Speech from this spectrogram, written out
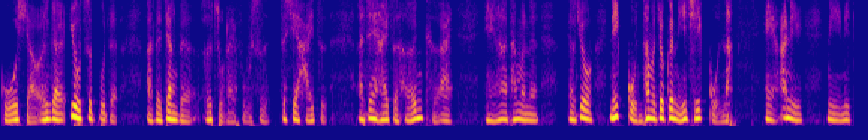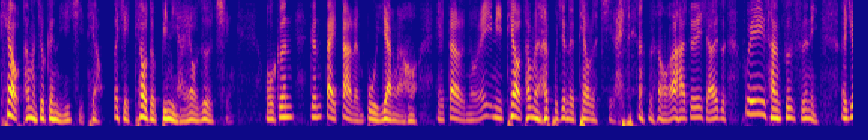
国小那个幼稚部的啊的这样的儿主来服侍这些孩子啊，这些孩子很可爱，哎，那他们呢，就你滚，他们就跟你一起滚呐，哎呀，啊你你你跳，他们就跟你一起跳，而且跳的比你还要热情。我跟跟带大人不一样了哈，哎，大人哦，哎，你跳，他们还不见得跳得起来 这样子啊。这些小孩子非常支持你，而且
